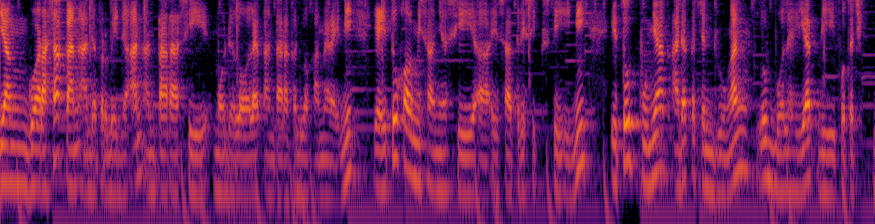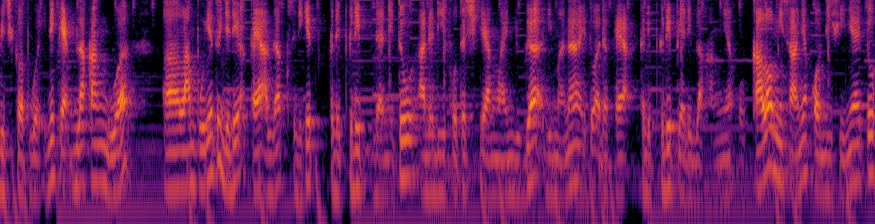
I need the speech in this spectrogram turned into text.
yang gue rasakan ada perbedaan antara si mode low light antara kedua kamera ini yaitu kalau misalnya si uh, Insta360 ini itu punya ada kecenderungan lu boleh lihat di footage beach club gue ini kayak belakang gue uh, lampunya tuh jadi kayak agak sedikit kedip-kedip dan itu ada di footage yang lain juga di mana itu ada kayak kedip-kedip ya di belakangnya. Kalau misalnya kondisinya itu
